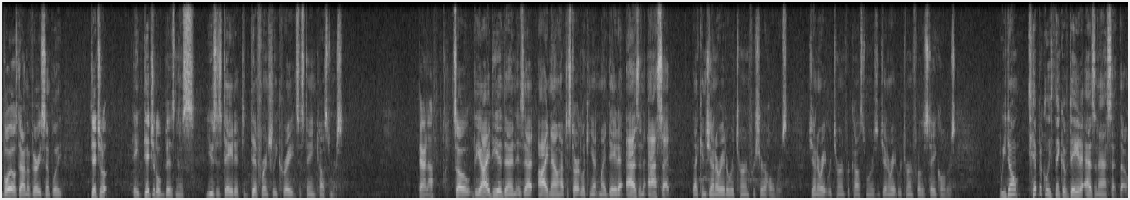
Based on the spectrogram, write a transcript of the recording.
boils down to very simply, digital, a digital business uses data to differentially create sustained customers. Fair enough. So the idea then is that I now have to start looking at my data as an asset that can generate a return for shareholders, generate return for customers, generate return for other stakeholders. We don't typically think of data as an asset though.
